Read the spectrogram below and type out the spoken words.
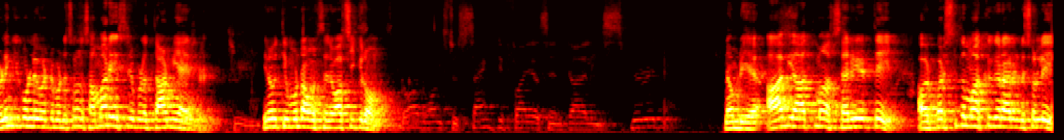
விளங்கிக் கொள்ள வேண்டும் என்று சொன்னால் சமாரியஸ்திரி போல தாழ்மையாயிருங்கள். இருபத்தி மூன்றாம் வசனத்தை வாசிக்கிறோம். நம்முடைய ஆவி ஆத்மா சரீரத்தை அவர் பரிசுத்தமாக்குகிறார் என்று சொல்லி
